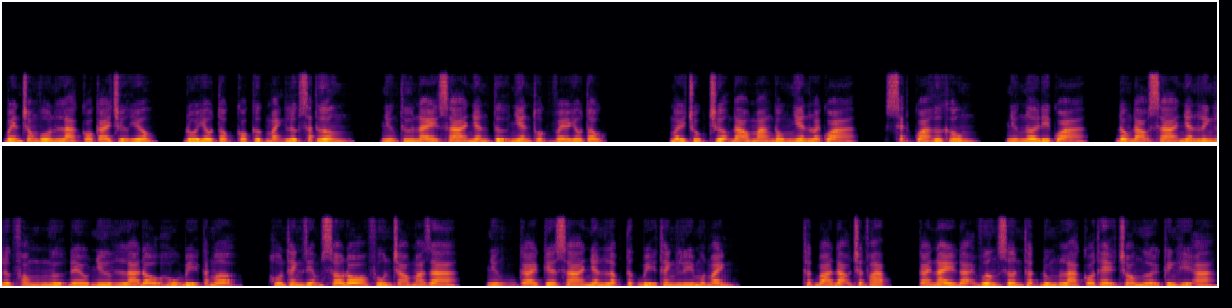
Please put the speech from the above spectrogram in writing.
bên trong vốn là có cái chữ yêu, đối yêu tộc có cực mạnh lực sát thương, những thứ này xà nhân tự nhiên thuộc về yêu tộc. Mấy chục trượng đao mang đống nhiên loại qua, xét qua hư không, những nơi đi qua, đông đảo xà nhân linh lực phòng ngự đều như là đầu hũ bị cắt mở, hồn thanh diễm sau đó phun trào mà ra, những cái kia xà nhân lập tức bị thanh lý một mảnh. Thật bá đạo trận pháp, cái này đại vương sơn thật đúng là có thể cho người kinh hỉ a.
